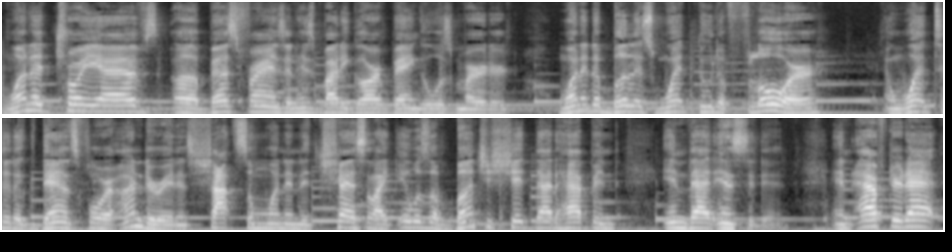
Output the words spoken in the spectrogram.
One of Troy uh, best friends and his bodyguard Banga was murdered. One of the bullets went through the floor and went to the dance floor under it and shot someone in the chest. Like it was a bunch of shit that happened in that incident. And after that,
